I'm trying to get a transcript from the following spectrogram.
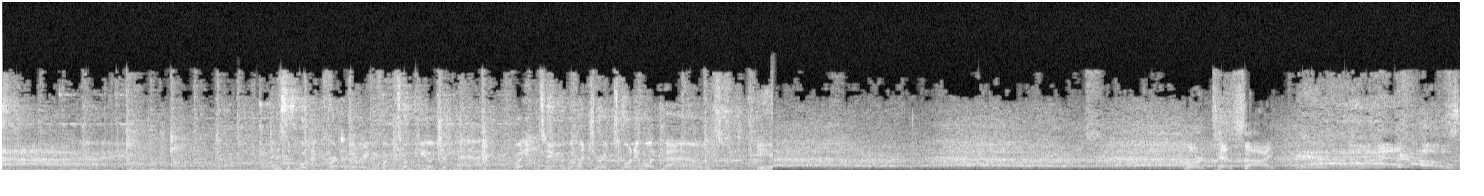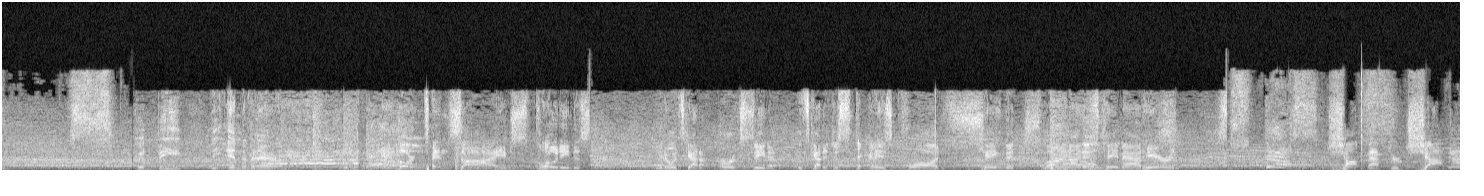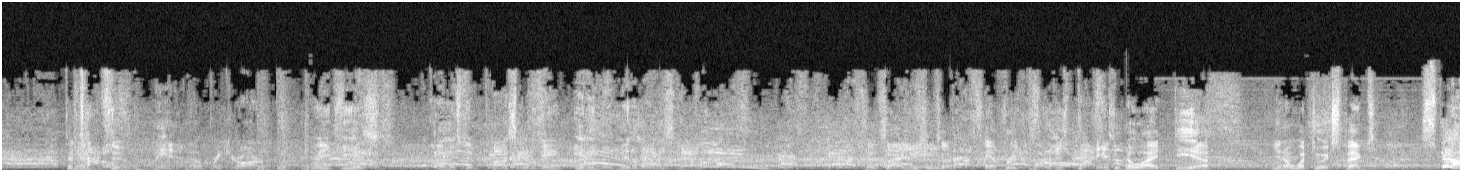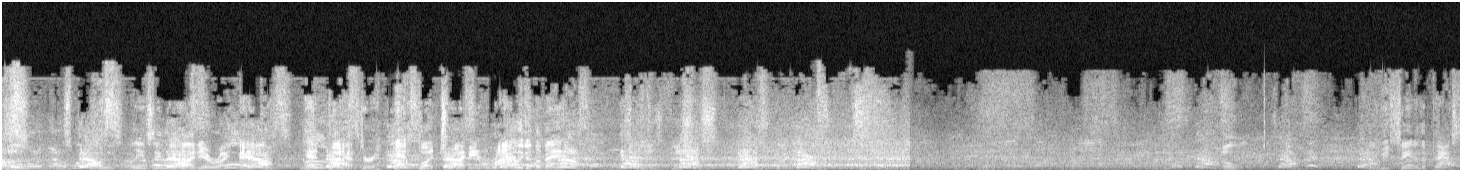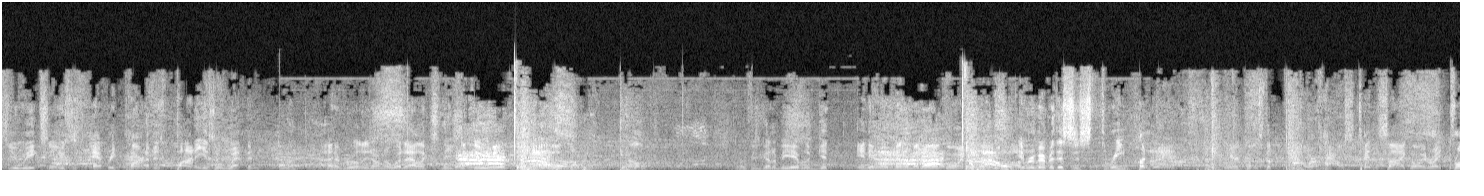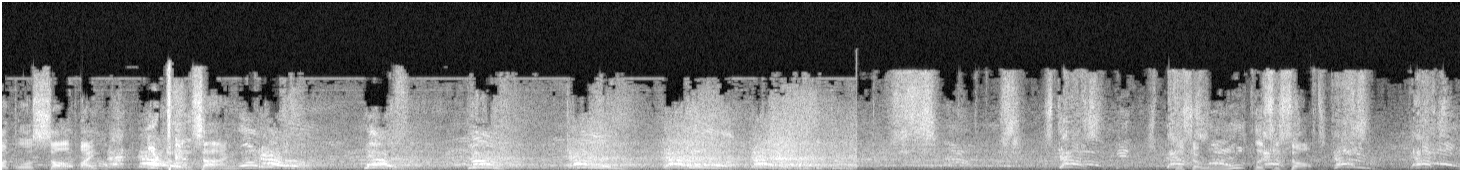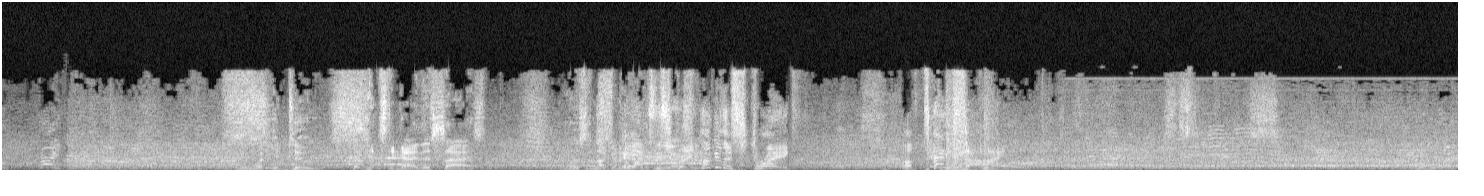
Tensai! And his opponent currently in the ring from Tokyo, Japan, weighing 221 pounds. He Lord Tensai. Oh! Could be the end of an era. Lord Tensai exploding to. You know, it's got to irk Cena. It's got to just stick in his claw. King that Laurinaitis came out here and chop after chop to Tatsu. Man, that'll break your arm. Wait, he is almost impossible to gain any momentum on this guy. Tensai uses uh, every part of his body as a no idea, you know, what to expect. Well, he's in the idea right now. Headbutt after headbutt, driving Riley to the mat. This guy's vicious. Oh. As we've seen in the past few weeks, he uses every part of his body as a weapon. I really don't know what Alex needs to do here. Well, if he's going to be able to get any momentum at all going. Wow. And remember, this is 300. Here comes the powerhouse, Tensai, going right frontal assault by Lord Tensai. Just a ruthless assault. I mean, what do you do against a guy this size? Well, this is not going to be watch the strength. Look at the strength of Tensai. Oh, boy.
